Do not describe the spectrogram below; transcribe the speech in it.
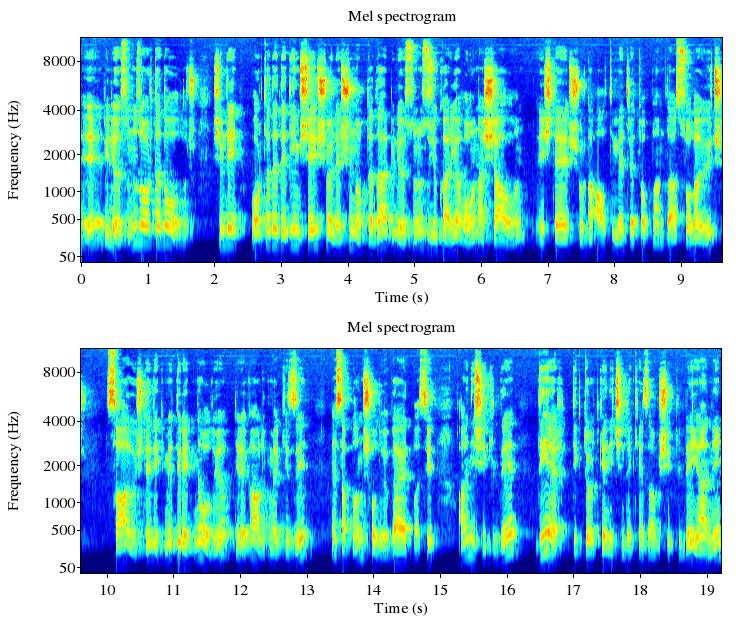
e, biliyorsunuz ortada olur. Şimdi ortada dediğim şey şöyle şu noktada biliyorsunuz yukarıya 10 aşağı 10. İşte şurada 6 metre toplamda sola 3 sağa 3 dedik mi direkt ne oluyor? Direkt ağırlık merkezi hesaplanmış oluyor. Gayet basit. Aynı şekilde diğer dikdörtgen içinde keza bu şekilde yani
